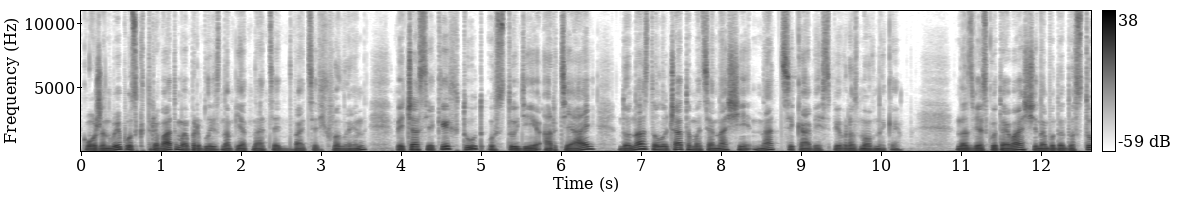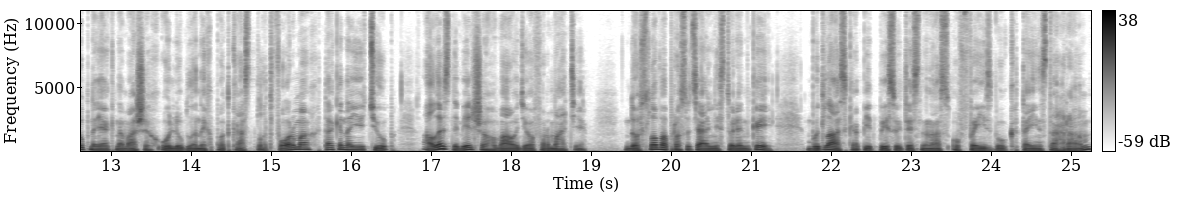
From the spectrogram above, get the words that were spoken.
Кожен випуск триватиме приблизно 15-20 хвилин, під час яких тут, у студії RTI, до нас долучатимуться наші надцікаві співрозмовники. На зв'язку Тайванщина буде доступна як на ваших улюблених подкаст-платформах, так і на YouTube, але здебільшого в аудіоформаті. До слова про соціальні сторінки, будь ласка, підписуйтесь на нас у Facebook та Instagram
